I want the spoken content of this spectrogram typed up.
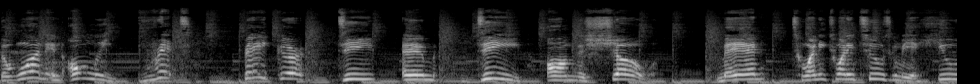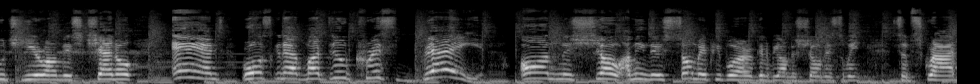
the one and only Britt Baker DMD on the show. Man, 2022 is going to be a huge year on this channel. And we're also going to have my dude Chris Bey on the show. I mean, there's so many people that are going to be on the show this week. Subscribe,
